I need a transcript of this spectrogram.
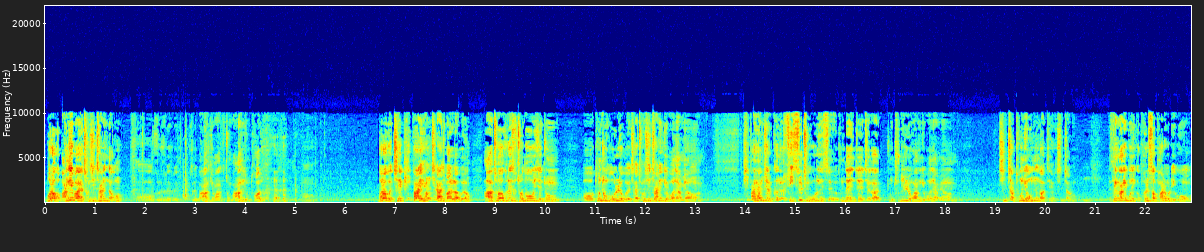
뭐라고 망해봐야 정신 차린다고? 어 그래 그래 그래 그래 망하게 망하게 좀 망하게 좀 도와줘라. 어 뭐라고 제 피파 현질 하지 말라고요? 아 저 그래서 저도 이제 좀 어 돈 좀 모으려고요. 제가 정신 차린 게 뭐냐면 피파 현질을 끊을 수 있을지 모르겠어요. 근데 이제 제가 좀 줄이려고 하는 게 뭐냐면 진짜 돈이 없는 것 같아요. 진짜로. 생각해 보니까 벌써 8월이고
